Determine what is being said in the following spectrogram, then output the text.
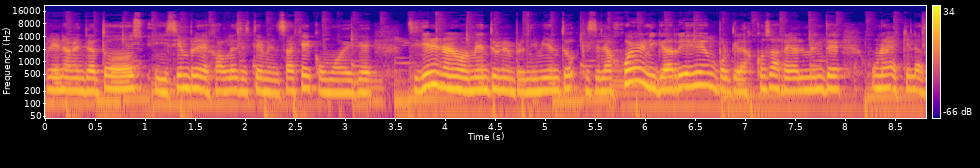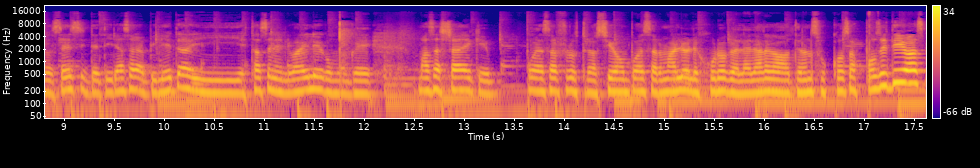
plenamente a todos y siempre dejarles este mensaje como de que si tienen algo en mente, un emprendimiento, que se la jueguen y que arriesguen porque las cosas realmente una vez que las haces y te tiras a la pileta y estás en el baile como que más allá de que puede ser frustración, puede ser malo, les juro que a la larga va a tener sus cosas positivas.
